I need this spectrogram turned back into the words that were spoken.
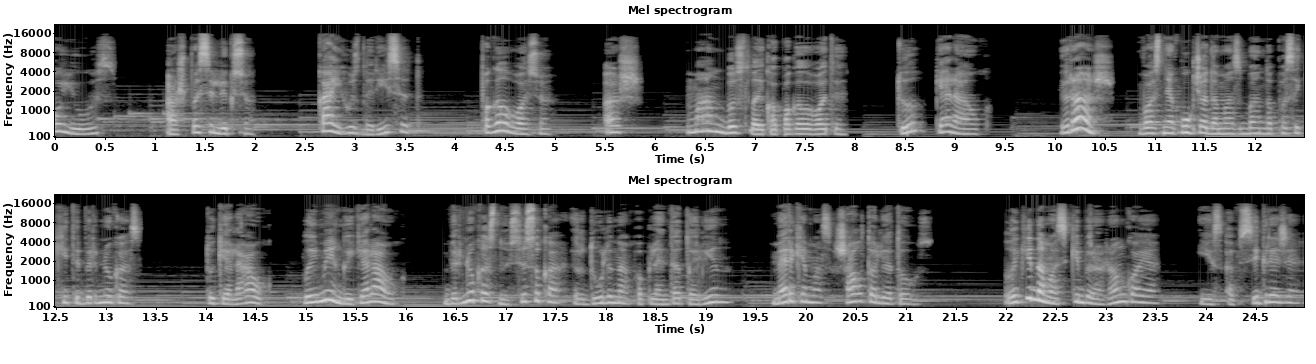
O jūs? Aš pasiliksiu. Ką jūs darysit? Pagalvosiu. Aš. Man bus laiko pagalvoti. Tu keliauk. Ir aš, vos nekūkčiodamas bando pasakyti berniukas. Tu keliauk, laimingai keliauk. Berniukas nusisuka ir dūlina paplente tolyn, merkiamas šalto lietaus. Laikydamas kibirą rankoje, jis apsigrėžia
